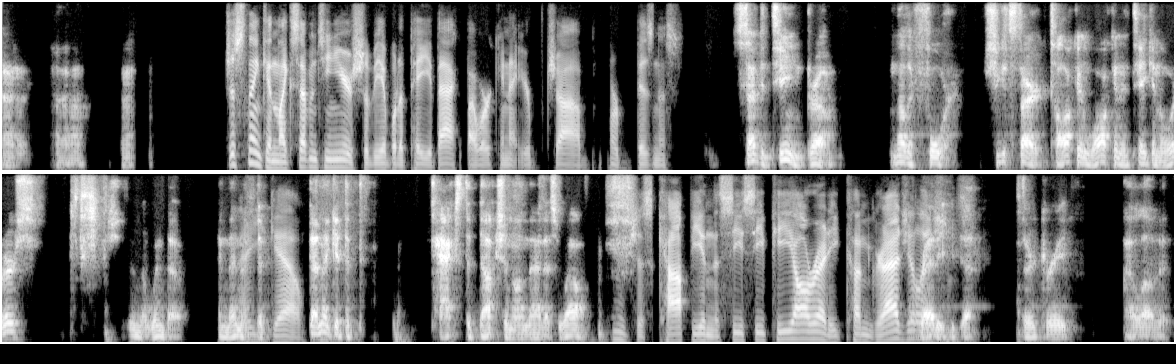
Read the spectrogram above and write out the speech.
I don't, uh, Just thinking, like 17 years, she'll be able to pay you back by working at your job or business. 17, bro. Another four. She could start talking, walking, and taking orders. She's in the window. And then, There you the- go. then I get the tax deduction on that as well. You're just copying the CCP already. Ready. Congratulations. Yeah. They're great. I love it.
